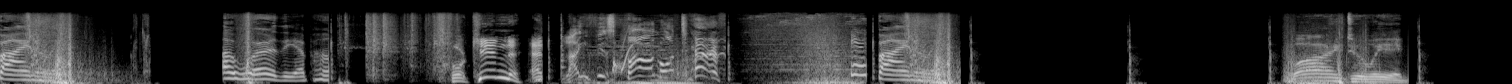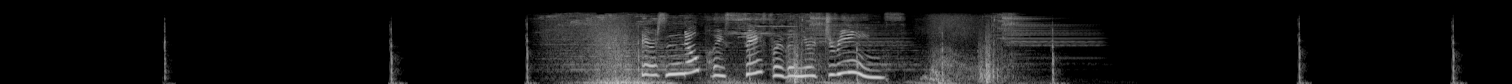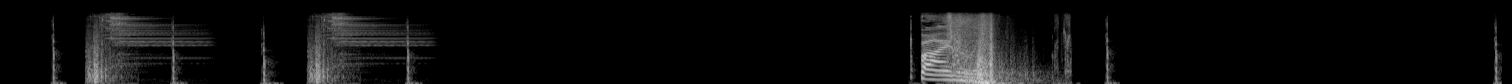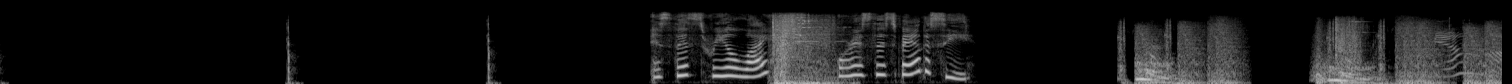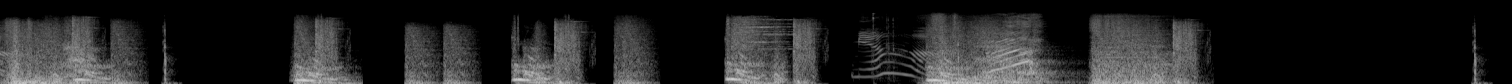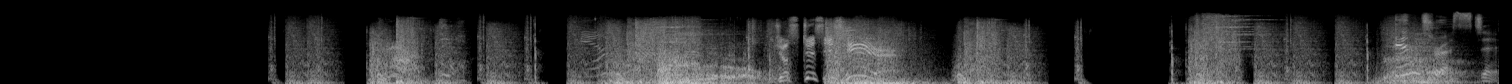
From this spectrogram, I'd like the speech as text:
Finally. A worthy opponent. For kin and Life is far more terrifying. Finally. why do we There's no place safer than your dreams. Finally. Is this real life? Or is this fantasy? Justice is here! Interesting.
